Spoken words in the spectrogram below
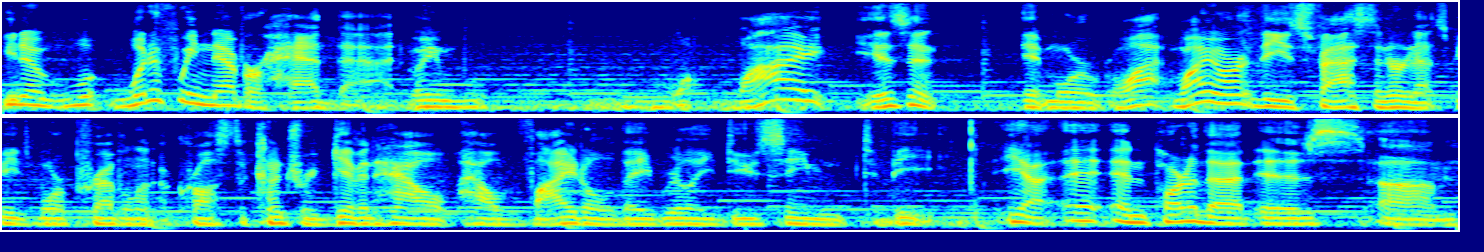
you know, w- what if we never had that? I mean, wh- why isn't it more? Why, why aren't these fast internet speeds more prevalent across the country, given how how vital they really do seem to be? Yeah, and part of that is. Um,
